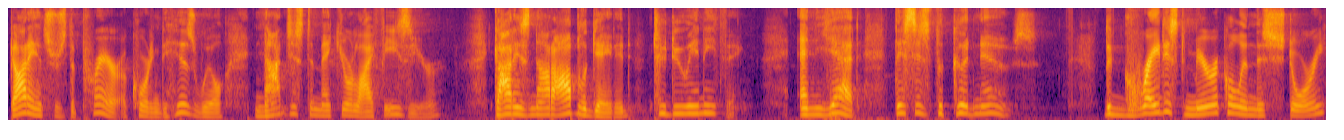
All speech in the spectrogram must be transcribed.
God answers the prayer according to His will, not just to make your life easier. God is not obligated to do anything. And yet, this is the good news. The greatest miracle in this story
